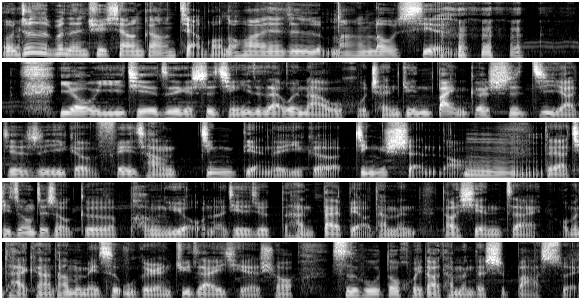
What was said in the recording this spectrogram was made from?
我就是不能去香港讲广东话，就是马上露馅。友谊其实这个事情一直在温拿五虎成军半个世纪啊，其实是一个非常经典的一个精神哦。嗯，对啊，其中这首歌《朋友》呢，其实就很代表他们到现在，我们还看到他们每次五个人聚在一起的时候，似乎都回到他们的十八岁。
